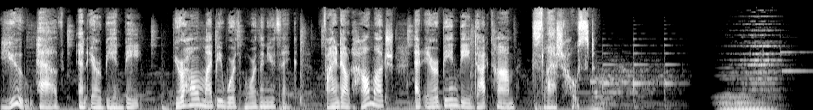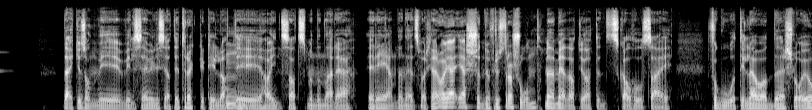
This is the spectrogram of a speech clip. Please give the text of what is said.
you have an Airbnb. Your home might be worth more than you think. Find out how much at airbnb.com/slash host. Det er ikke sånn vi vil se. Vi vil si at de trøkker til, at de har innsats, men den derre rene nedsparken her. Og jeg, jeg skjønner jo frustrasjonen, men jeg mener at United skal holde seg for gode til det, og det slår jo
